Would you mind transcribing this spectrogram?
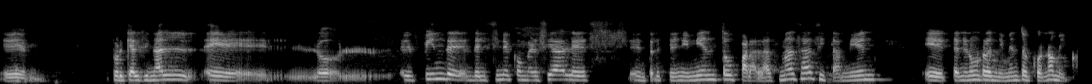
eh, porque al final eh, el fin del cine comercial es entretenimiento para las masas y también eh, tener un rendimiento económico.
